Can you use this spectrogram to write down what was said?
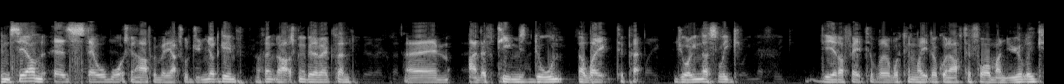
concern is still what's going to happen with the actual junior game. I think that's going to be the big thing. Um, and if teams don't elect to pick, join this league, they're effectively looking like they're going to have to form a new league.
